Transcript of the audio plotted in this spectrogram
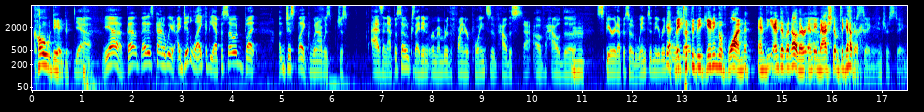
Koh did. Yeah, yeah, that that is kind of weird. I did like the episode, but uh, just like when I was just as an episode because I didn't remember the finer points of how this of how the spirit episode went in the original. Mm-hmm. Yeah, they show. took the beginning of one and the end of another, and they mashed them together. interesting, interesting.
